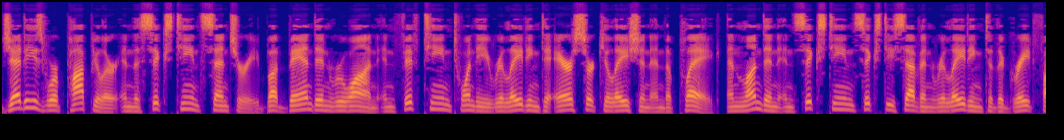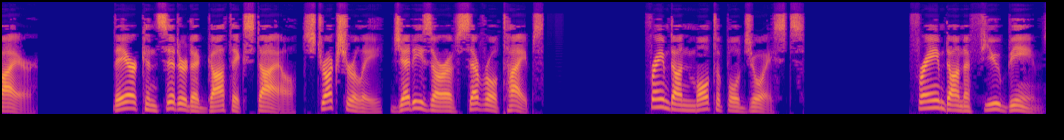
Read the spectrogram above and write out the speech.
Jetties were popular in the 16th century but banned in Rouen in 1520 relating to air circulation and the plague, and London in 1667 relating to the Great Fire. They are considered a Gothic style. Structurally, jetties are of several types. Framed on multiple joists. Framed on a few beams.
